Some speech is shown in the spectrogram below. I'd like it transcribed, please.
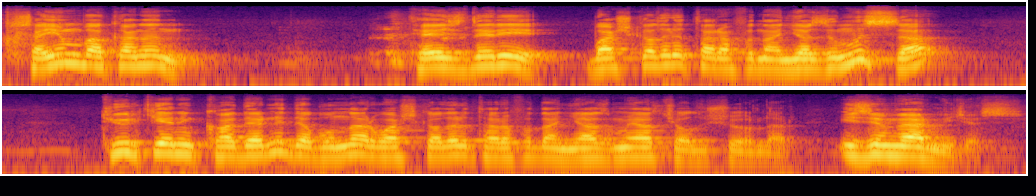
Sayın Bakan'ın tezleri başkaları tarafından yazılmışsa Türkiye'nin kaderini de bunlar başkaları tarafından yazmaya çalışıyorlar. İzin vermeyeceğiz.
